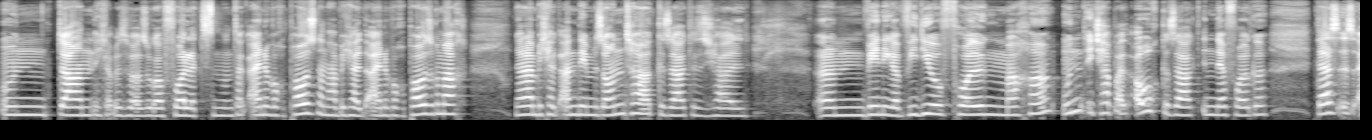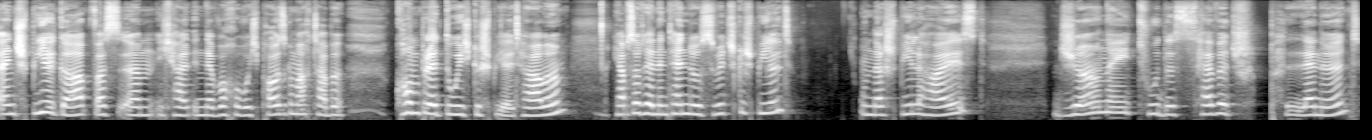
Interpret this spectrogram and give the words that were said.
Und dann, ich glaube, es war sogar vorletzten Sonntag, eine Woche Pause. Dann habe ich halt eine Woche Pause gemacht. Und dann habe ich halt an dem Sonntag gesagt, dass ich halt ähm, weniger Videofolgen mache. Und ich habe halt auch gesagt in der Folge, dass es ein Spiel gab, was ähm, ich halt in der Woche, wo ich Pause gemacht habe, komplett durchgespielt habe. Ich habe es auf der Nintendo Switch gespielt. Und das Spiel heißt Journey to the Savage Planet.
